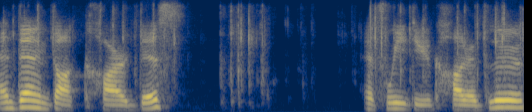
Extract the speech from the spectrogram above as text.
and then dot card this. If we do color blue,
